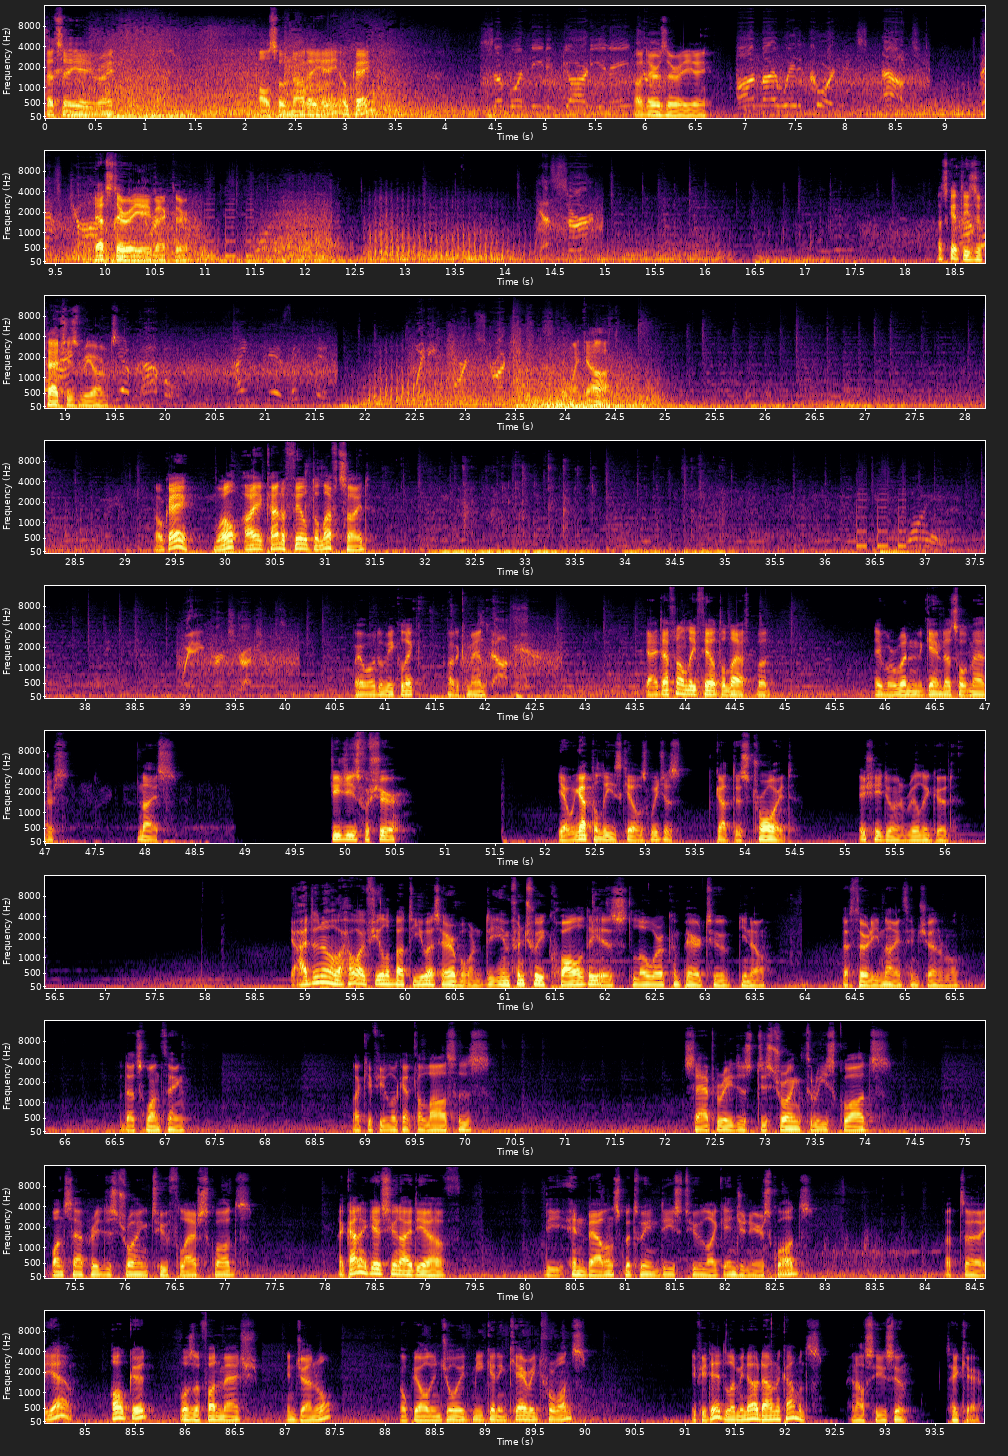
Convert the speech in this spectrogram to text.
That's AA, right? Also not AA? Okay. Someone needed Guardian Angel. Oh, there's their AA. On my way to coordinates. Out. Best job. That's their AA back there. Yes, sir. Let's get these Apaches rearmed. Hier Bravo. Feind gesichtet. Waiting for instructions. Oh my god. Okay, well, I kind of failed the left side. Wait, what do we click? Oh, the command. Yeah, I definitely failed the left, but hey, we're winning the game. That's what matters. Nice. GG's for sure. Yeah, we got the least kills. We just got destroyed. Fishy doing really good. Yeah, I don't know how I feel about the US Airborne. The infantry quality is lower compared to, you know, the 39th in general. But that's one thing. Like if you look at the losses, Just destroying three squads. One Sapri destroying two flash squads. That kind of gives you an idea of the imbalance between these two like engineer squads. But uh, yeah, all good. Was a fun match in general. Hope you all enjoyed me getting carried for once. If you did, let me know down in the comments. And I'll see you soon. Take care.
